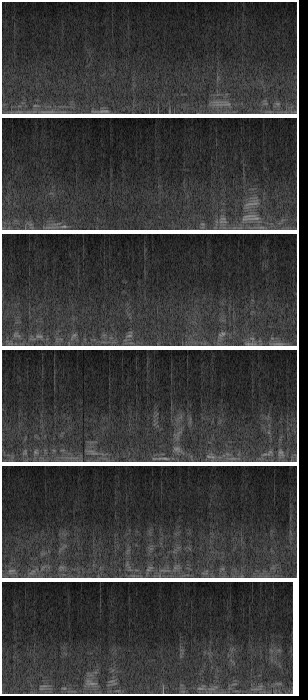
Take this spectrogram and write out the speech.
और यहाँ पर है चिली और यहाँ पर है मेरा रोसमेरी ये थोड़ा बीमार हो गया। बीमार बोला तो बहुत ज़्यादा बीमार हो गया। इसका मेडिसिन अभी पता लगाना है और तीन था एक चोरी हो गया। मेरा घर से बहुत चोर आता है। आने जाने वाला है ना, चोरी करता है इसलिए मेरा दो तीन फ्लावर था। एक चोरी हो गया, दो है अभी।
